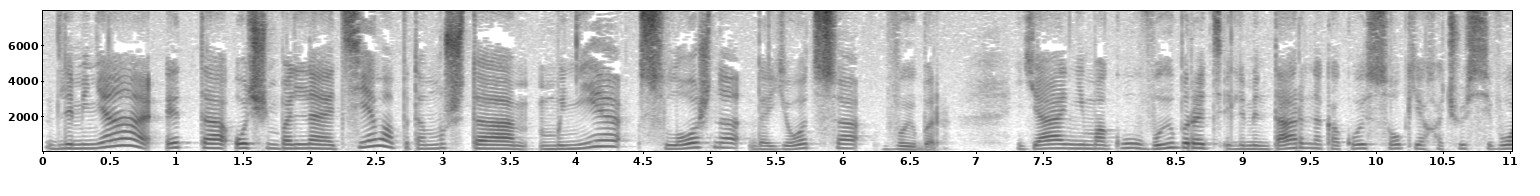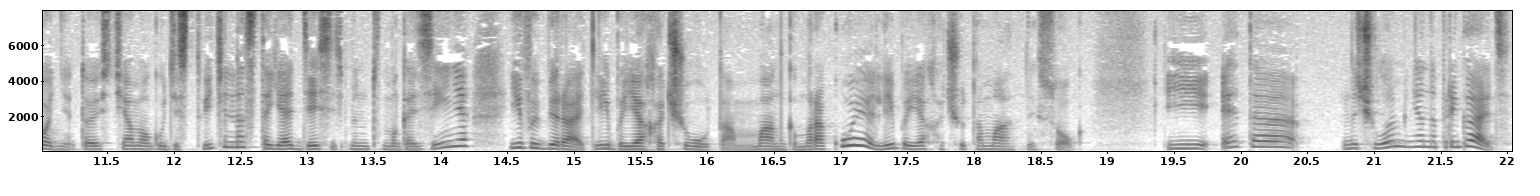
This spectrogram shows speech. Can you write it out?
для меня это очень больная тема, потому что мне сложно дается выбор. Я не могу выбрать элементарно, какой сок я хочу сегодня. То есть я могу действительно стоять 10 минут в магазине и выбирать, либо я хочу там манго-маракуя, либо я хочу томатный сок. И это начало меня напрягать.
